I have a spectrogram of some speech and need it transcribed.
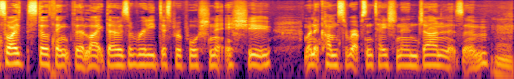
So i still think that like there is a really disproportionate issue when it comes to representation in journalism. Mm.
